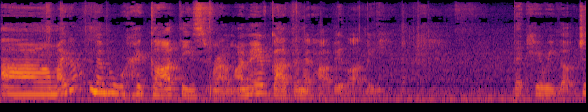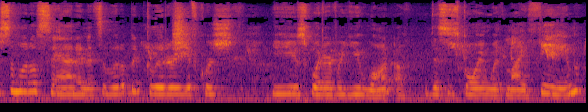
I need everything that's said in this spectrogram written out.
Um, I don't remember where I got these from. I may have got them at Hobby Lobby. But here we go. Just some little sand and it's a little bit glittery. Of course, you use whatever you want. Uh, this is going with my theme.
